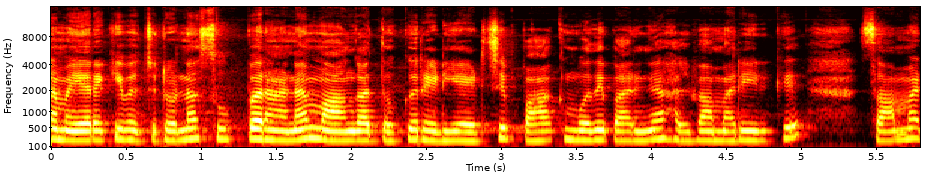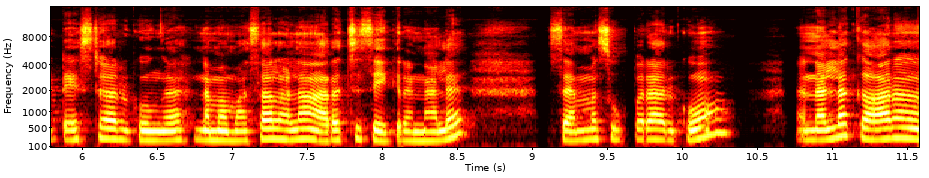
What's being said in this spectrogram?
நம்ம இறக்கி வச்சுட்டோம்னா சூப்பரான மாங்காய் தொக்கு ரெடி ஆகிடுச்சு பார்க்கும்போதே பாருங்கள் ஹல்வா மாதிரி இருக்குது செம்ம டேஸ்ட்டாக இருக்குங்க. நம்ம மசாலாலாம் அரைச்சி சேர்க்குறனால செம்ம சூப்பராக இருக்கும். நல்லா காரம்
